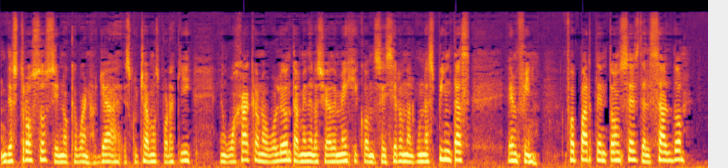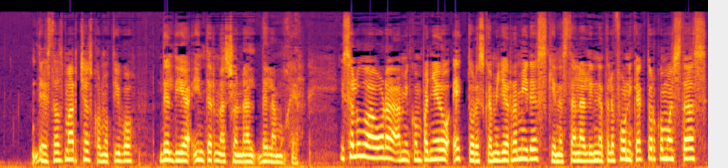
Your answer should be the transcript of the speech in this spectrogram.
destrozos, sino que, bueno, ya escuchamos por aquí en Oaxaca, Nuevo León, también en la Ciudad de México, donde se hicieron algunas pintas. En fin, fue parte entonces del saldo de estas marchas con motivo del Día Internacional de la Mujer. Y saludo ahora a mi compañero Héctor Escamilla Ramírez, quien está en la línea telefónica. Héctor, ¿cómo estás?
